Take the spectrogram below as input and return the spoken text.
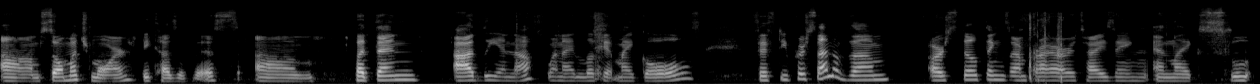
um so much more because of this um but then oddly enough, when I look at my goals, 50% of them are still things I'm prioritizing and like sl-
